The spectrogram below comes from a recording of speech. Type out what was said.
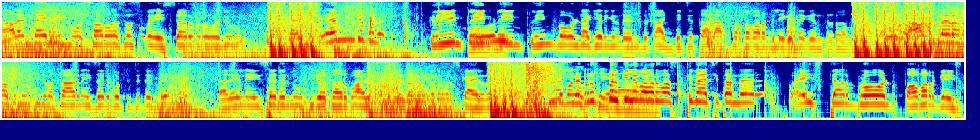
നാളെ എന്തായാലും ഇമോസാർ വേഴ്സസ് റേസ്റ്റർ ബ്രോ ഒരു എന്ത് clean clean clean clean bowled ആക്കിയിരിക്കുന്നുണ്ട് എന്തിട്ട് അടിച്ച് തല അപ്പുറത്തെ പറമ്പിലേക്ക് ഇട്ടൊക്കെ നമ്മൾ ലാസ്റ്റ് പ്ലെയർ ആണ്. അത് നൂറ്റി ഇരുപത്തി ആറ് നൈസായിട്ട് പൊട്ടിച്ചിട്ടുണ്ട്. തലയിൽ നൈസായിട്ട് ഒരു നൂറ്റി ഇരുപത്തി ആറ് പാളിച്ചിട്ടുണ്ട് നമുക്ക് നമ്മുടെ Skylar triple kill power first മാച്ചിൽ തന്നെ. റൈസ്റ്റാർ ബ്രോഡ് പവർ ഗൈസ്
